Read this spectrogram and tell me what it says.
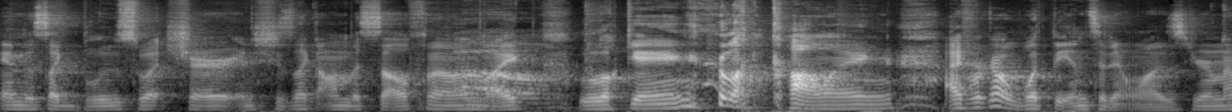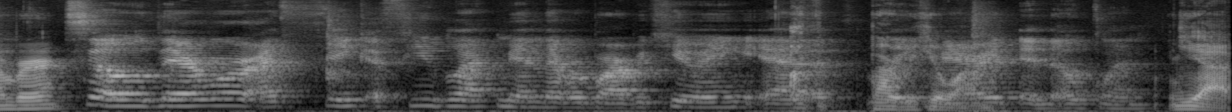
in this like blue sweatshirt and she's like on the cell phone Oh. like looking like calling. I forgot what the incident was. Do you remember? So there were, I think, a few black men that were barbecuing at barbecue Lake. Merritt in Oakland. Yeah.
